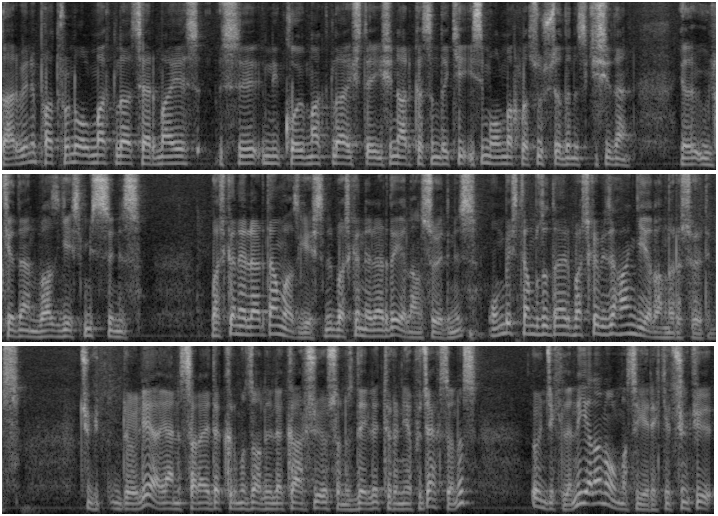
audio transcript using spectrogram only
Darbenin patronu olmakla, sermayesini koymakla, işte işin arkasındaki isim olmakla suçladığınız kişiden ya da ülkeden vazgeçmişsiniz. Başka nelerden vazgeçtiniz? Başka nelerde yalan söylediniz? 15 Temmuz'a dair başka bize hangi yalanları söylediniz? Çünkü öyle ya yani sarayda kırmızı halıyla karşılıyorsanız, devlet töreni yapacaksanız öncekilerinin yalan olması gerekir. Çünkü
